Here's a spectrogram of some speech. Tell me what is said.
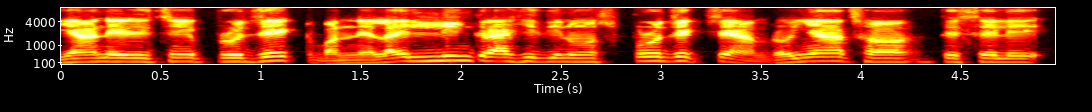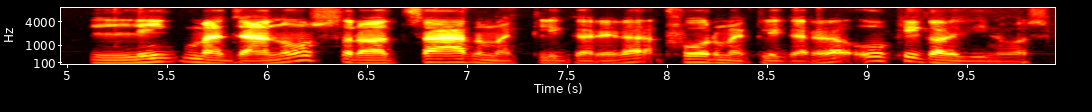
यहाँनिर चाहिँ प्रोजेक्ट भन्नेलाई लिङ्क राखिदिनुहोस्। प्रोजेक्ट चाहिँ हाम्रो यहाँ छ। त्यसैले लिङ्कमा जानुहोस् र चारमा क्लिक गरेर फोरमा क्लिक गरेर ओके गरिदिनुहोस्।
